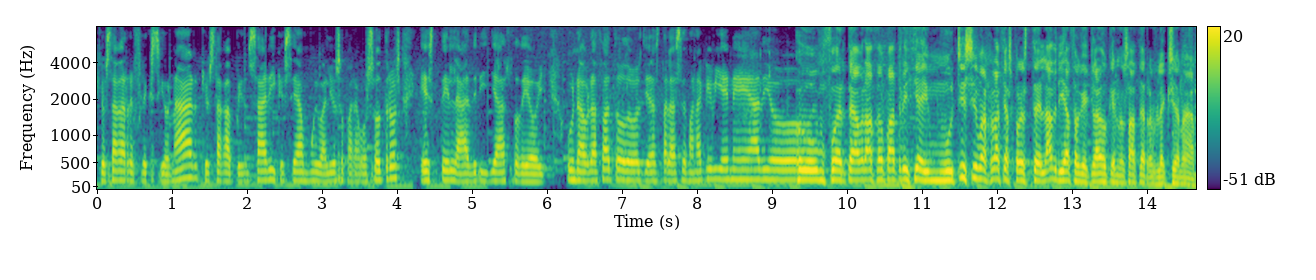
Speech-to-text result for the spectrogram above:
que os haga reflexionar, que os haga pensar y que sea muy valioso para vosotros este ladrillazo de hoy. Un abrazo a todos y hasta la semana que viene. Adiós. Un fuerte abrazo Patricia y muchísimas gracias por este ladrillazo que claro que nos hace reflexionar.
